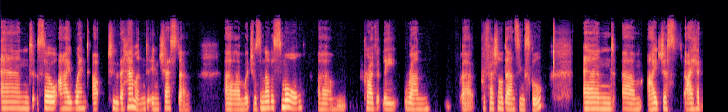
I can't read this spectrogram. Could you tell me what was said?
And so I went up to the Hammond in Chester, um, which was another small, um, privately run uh, professional dancing school. And um, I just, I had,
